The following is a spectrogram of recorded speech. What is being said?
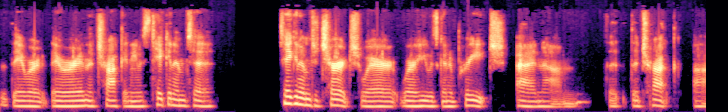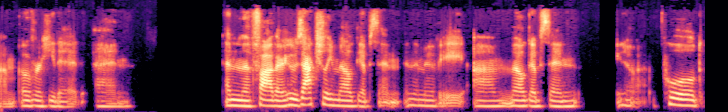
that they were they were in the truck and he was taking him to taking him to church where where he was going to preach. And um, the the truck um, overheated and and the father who was actually Mel Gibson in the movie um, Mel Gibson you know pulled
